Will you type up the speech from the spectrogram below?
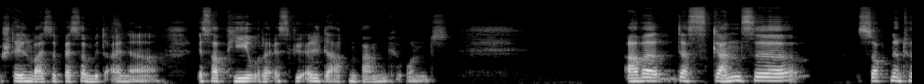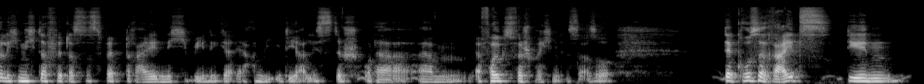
stellenweise besser mit einer SAP oder SQL-Datenbank und aber das Ganze sorgt natürlich nicht dafür, dass das Web 3 nicht weniger irgendwie idealistisch oder ähm, erfolgsversprechend ist. Also der große Reiz, den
